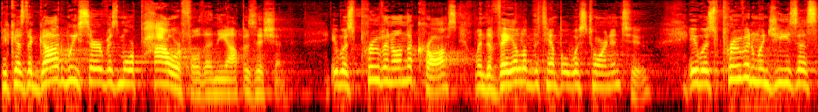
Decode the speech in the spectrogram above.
because the God we serve is more powerful than the opposition. It was proven on the cross when the veil of the temple was torn in two. It was proven when Jesus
